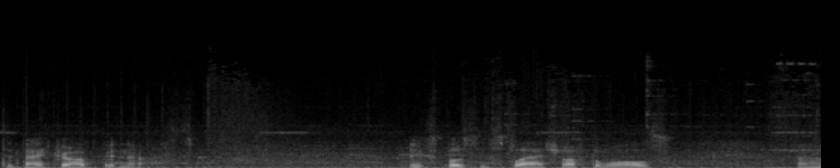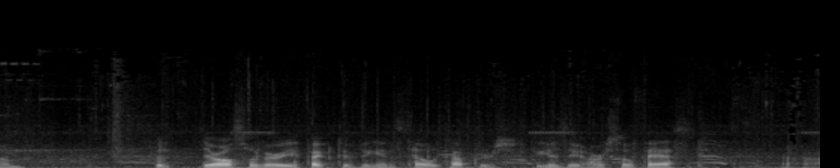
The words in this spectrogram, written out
the backdrop and uh, explosive splash off the walls. Um, but they're also very effective against helicopters because they are so fast. Uh,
